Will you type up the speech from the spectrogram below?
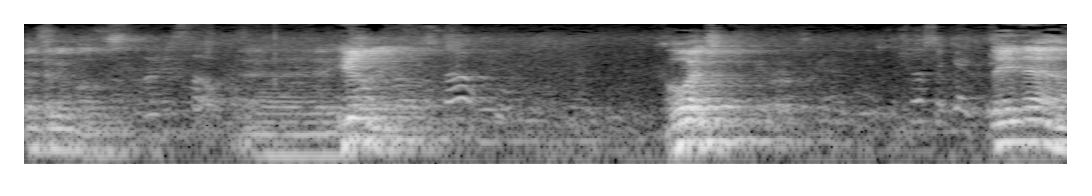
Утримався. Е, Гірник. Годь. Дейнега.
